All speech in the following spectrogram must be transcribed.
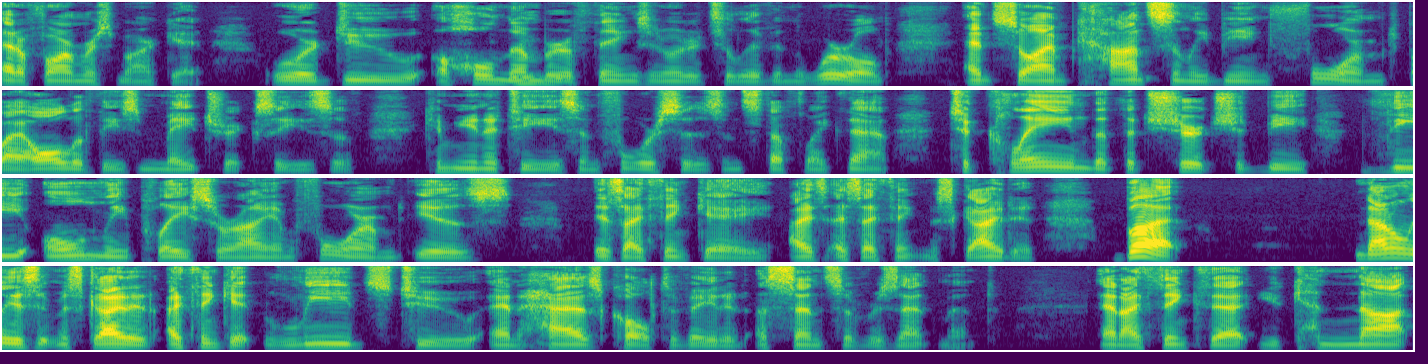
at a farmer's market or do a whole number mm-hmm. of things in order to live in the world. And so I'm constantly being formed by all of these matrices of communities and forces and stuff like that. To claim that the church should be the only place where I am formed is is I think a as, as I think misguided. But not only is it misguided, I think it leads to and has cultivated a sense of resentment. And I think that you cannot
